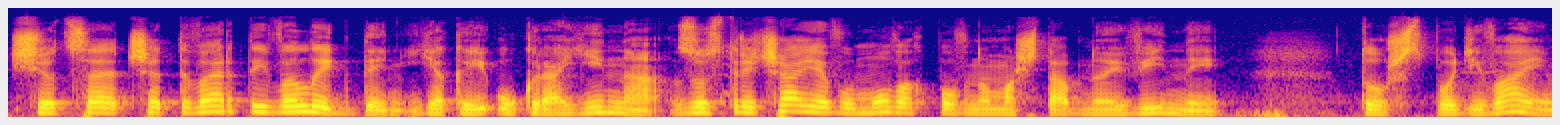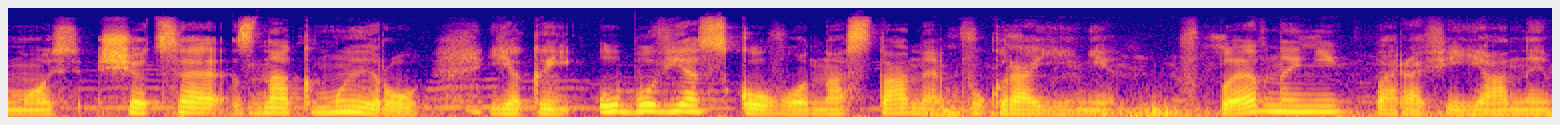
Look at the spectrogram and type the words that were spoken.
що це четвертий Великдень, який Україна зустрічає в умовах повномасштабної війни. Тож сподіваємось, що це знак миру, який обов'язково настане в Україні, впевнені парафіяни.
